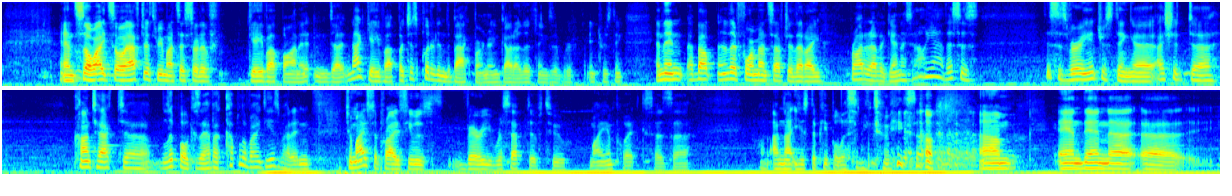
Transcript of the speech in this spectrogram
and so I, so after three months, I sort of gave up on it, and uh, not gave up, but just put it in the back burner and got other things that were interesting. And then about another four months after that, I brought it out again. I said, "Oh yeah, this is, this is very interesting. Uh, I should uh, contact uh, Lippo because I have a couple of ideas about it." And to my surprise, he was very receptive to my input. Says, uh, "I'm not used to people listening to me." So, um, and then, uh, uh,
